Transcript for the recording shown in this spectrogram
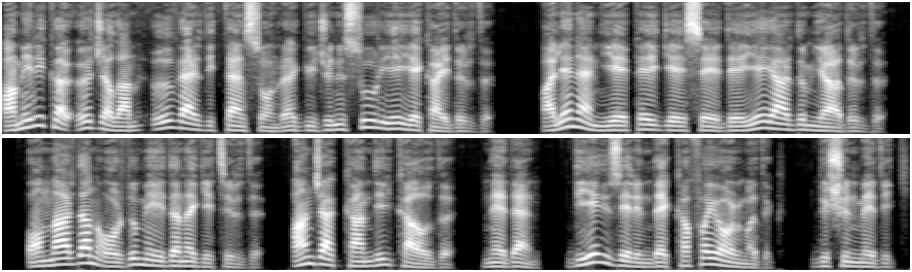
Amerika Öcalan'ı verdikten sonra gücünü Suriye'ye kaydırdı. Alenen YPGSD'ye yardım yağdırdı. Onlardan ordu meydana getirdi. Ancak Kandil kaldı. Neden? Diye üzerinde kafa yormadık, düşünmedik.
